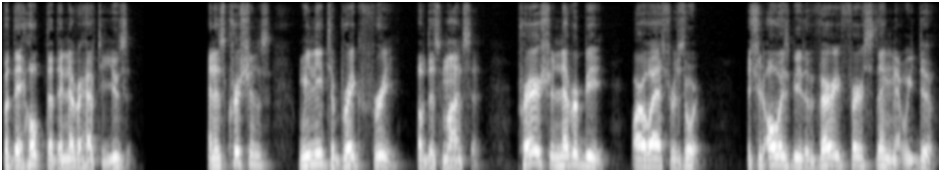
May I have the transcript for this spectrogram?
but they hope that they never have to use it. And as Christians, we need to break free of this mindset. Prayer should never be our last resort. It should always be the very first thing that we do.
